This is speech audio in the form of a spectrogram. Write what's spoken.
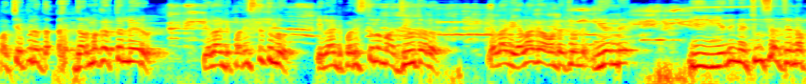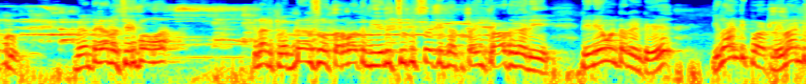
మాకు చెప్పిన ధర్మకర్తలు లేరు. ఇలాంటి పరిస్థితులు ఇలాంటి పరిస్థితులు మా జీవితాలు ఎలాగ ఎలాగా ఉంటాయి చూడండి. ఇదండి. ఈ ఇవన్నీ మేము చూసాం చిన్నప్పుడు. మేము ఎంతగానో చెడిపోవా ఇలాంటి క్లబ్ డ్యాన్సుల తర్వాత మీ ఎన్ని చూపించడానికి నాకు టైం కాదు కానీ నేనేమంటానంటే ఇలాంటి పాటలు ఇలాంటి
